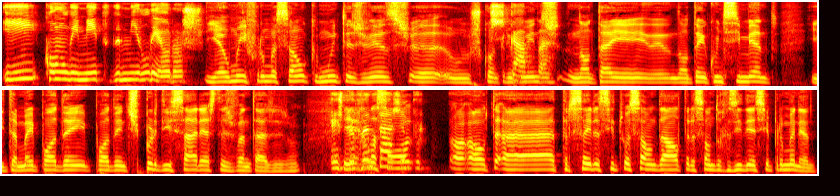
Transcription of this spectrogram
e com um limite de mil euros. E é uma informação que muitas vezes uh, os contribuintes não têm, não têm conhecimento e também podem, podem desperdiçar estas vantagens. Não? Esta em vantagem... Ao, ao, à terceira situação da alteração de residência permanente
